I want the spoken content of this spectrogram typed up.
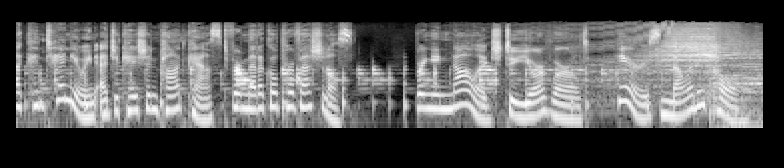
a continuing education podcast for medical professionals, bringing knowledge to your world. Here's Melanie Cole.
